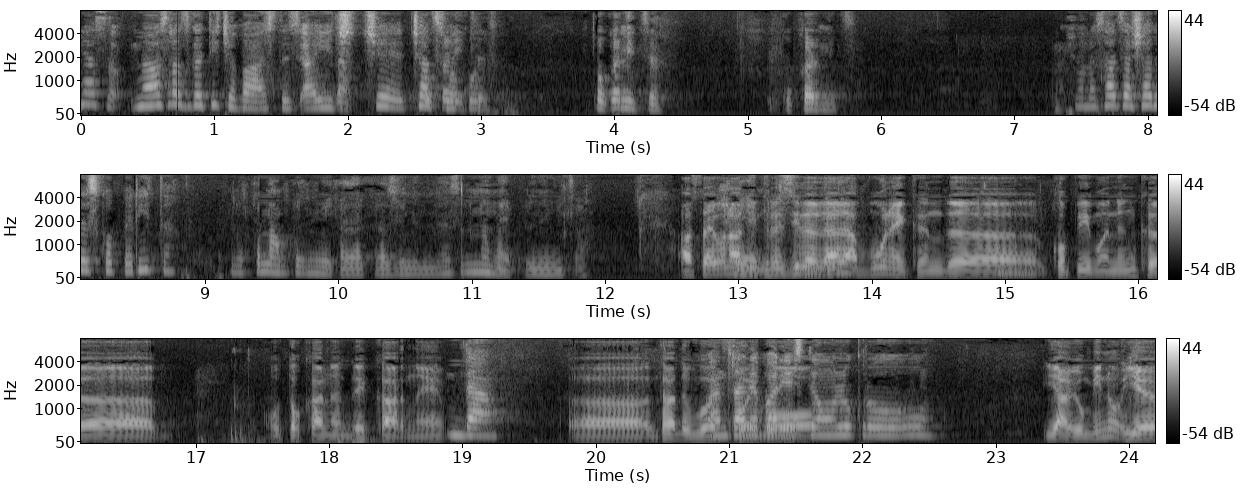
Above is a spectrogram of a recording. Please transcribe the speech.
Ia să, dumneavoastră ați gătit ceva astăzi aici. Da. Ce, ce ați Tocăniță. făcut? Tocăniță. Cu cărniță. Și o lăsați așa descoperită? Nu că n-am pus nimica. Dacă ați venit dumneavoastră, n-am mai pus nimica. Asta e una Și dintre aici, zilele da? alea bune când uh, copiii mănâncă o tocană de carne. Da. Uh, într-adevăr, Într-adevăr, Fuego- este un lucru Ia, e un minut. E,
